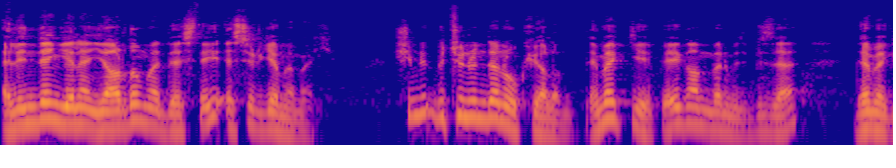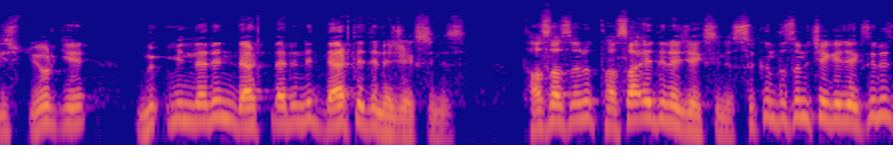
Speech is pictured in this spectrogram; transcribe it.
elinden gelen yardım ve desteği esirgememek. Şimdi bütününden okuyalım. Demek ki Peygamberimiz bize demek istiyor ki müminlerin dertlerini dert edineceksiniz. Tasasını tasa edineceksiniz. Sıkıntısını çekeceksiniz.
